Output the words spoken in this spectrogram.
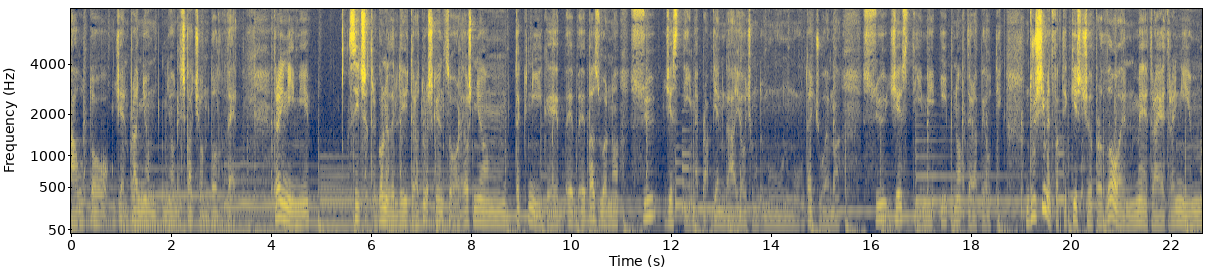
autogjen, pra një një diçka që ndodh vetë. Trajnimi, siç tregon edhe literatura shkencore, është një teknikë e, e, e bazuar në sugjestime. Pra, vjen nga ajo që mund të mund, mund ta quajmë sugjestimi hipnoterapeutik. Ndryshimet faktikisht që prodhohen me tra e trajnim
